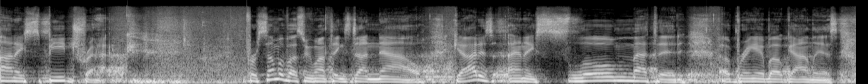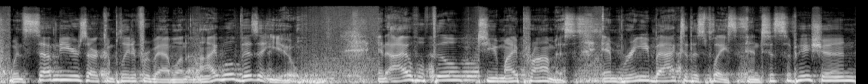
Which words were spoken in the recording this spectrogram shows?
on a speed track. For some of us, we want things done now. God is on a slow method of bringing about godliness. When 70 years are completed for Babylon, I will visit you, and I will fulfill to you my promise and bring you back to this place. Anticipation.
